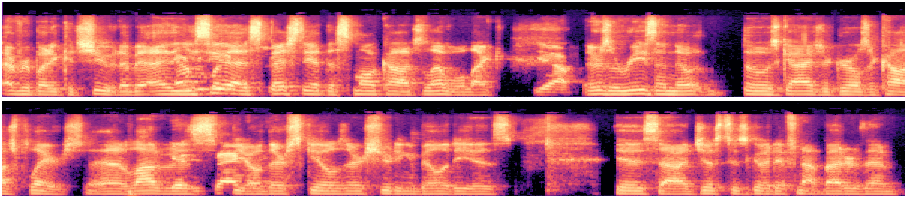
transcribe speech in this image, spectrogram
everybody could shoot. I mean, everybody you see that especially shoot. at the small college level. Like, yeah, there's a reason that those guys or girls are college players. Uh, a lot of it yeah, is exactly. you know their skills, their shooting ability is is uh, just as good, if not better, than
